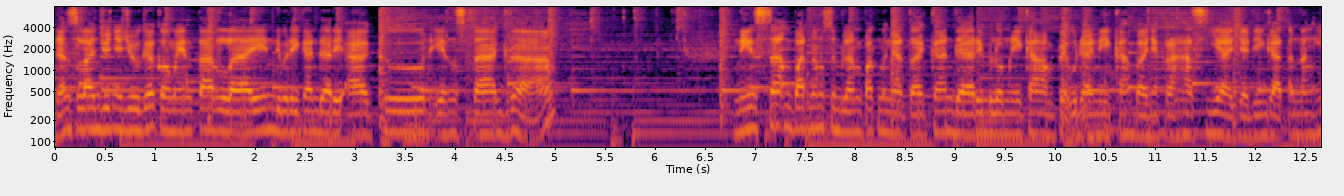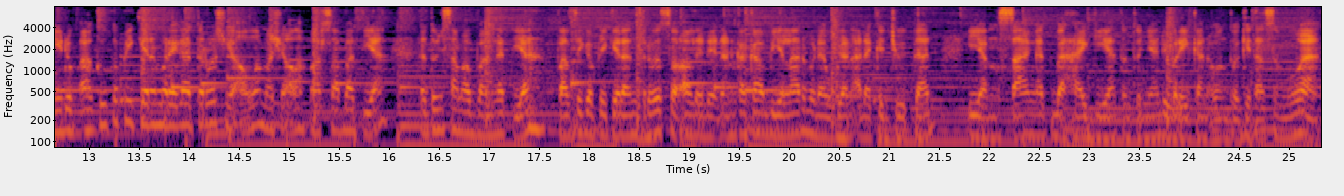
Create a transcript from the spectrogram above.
Dan selanjutnya juga komentar lain diberikan dari akun Instagram. Nisa 4694 mengatakan dari belum nikah sampai udah nikah banyak rahasia jadi nggak tenang hidup aku. Kepikiran mereka terus. Ya Allah Masya Allah para sahabat ya. Tentunya sama banget ya. Pasti kepikiran terus soal dedek dan kakak Bilar. Mudah-mudahan ada kejutan yang sangat bahagia tentunya diberikan untuk kita semua.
